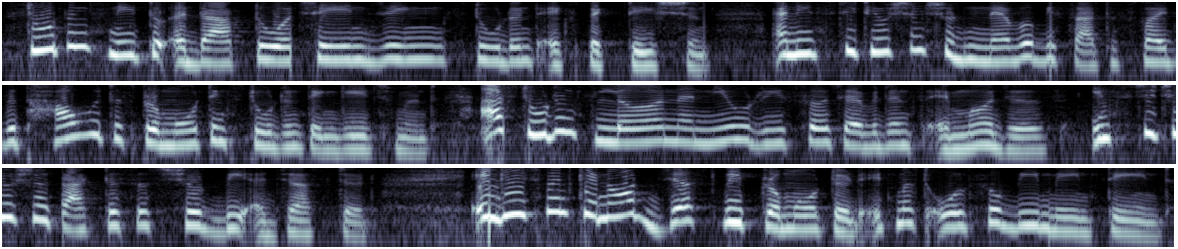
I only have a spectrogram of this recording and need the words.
Students need to adapt to a changing student expectation. An institution should never be satisfied with how it is promoting student engagement. As students learn and new research evidence emerges, institutional practices should be adjusted. Engagement cannot just be promoted, it must also be maintained.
